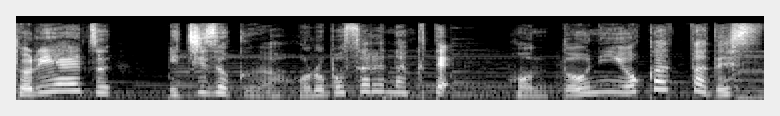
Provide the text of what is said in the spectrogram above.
とりあえず一族が滅ぼされなくて本当に良かったです。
